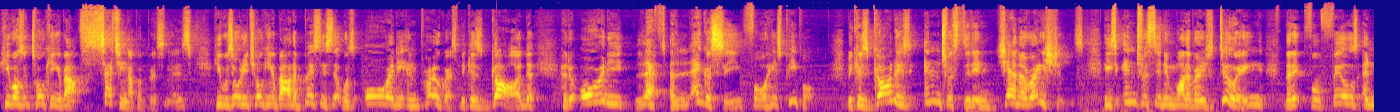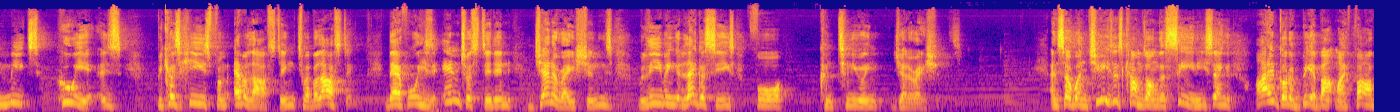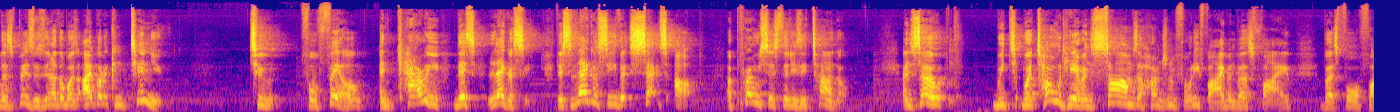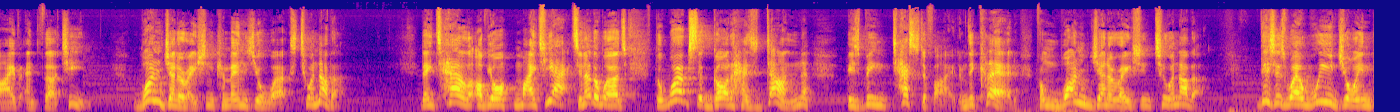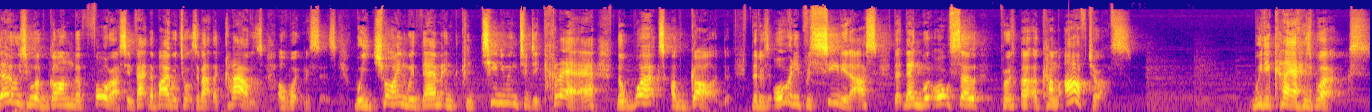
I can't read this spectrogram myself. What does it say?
he wasn't talking about setting up a business. He was already talking about a business that was already in progress because God had already left a legacy for his people. Because God is interested in generations. He's interested in whatever he's doing, that it fulfills and meets who he is, because he's from everlasting to everlasting. Therefore, he's interested in generations, leaving legacies for continuing generations. And so when Jesus comes on the scene, he's saying, I've got to be about my Father's business. In other words, I've got to continue to fulfill and carry this legacy, this legacy that sets up a process that is eternal. And so we t- we're told here in Psalms 145 and verse 5, verse 4, 5, and 13 one generation commends your works to another they tell of your mighty acts. In other words, the works that God has done is being testified and declared from one generation to another. This is where we join those who have gone before us. In fact, the Bible talks about the clouds of witnesses. We join with them in continuing to declare the works of God that has already preceded us, that then will also uh, come after us. We declare his works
